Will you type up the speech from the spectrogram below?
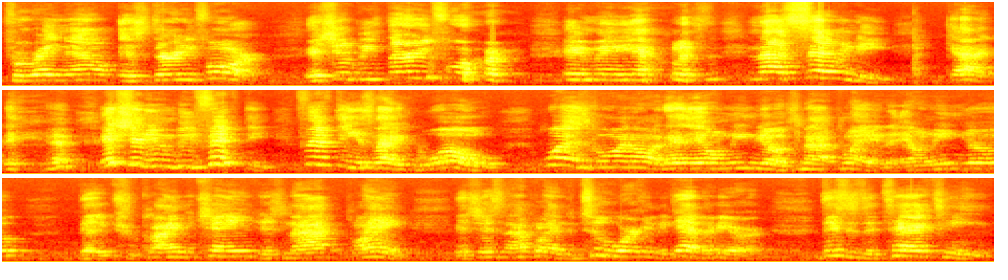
for right now is 34? It should be 34 in Minneapolis, not 70. God damn. It shouldn't even be 50. 50 is like, whoa, what is going on? That El Nino is not playing. The El Nino, the climate change is not playing. It's just not playing. The two working together here. This is a tag team.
